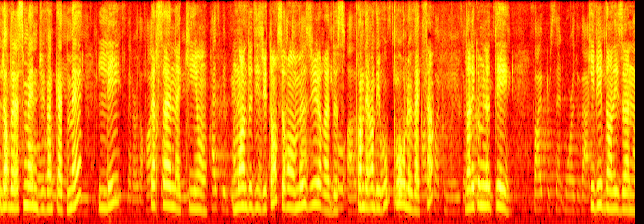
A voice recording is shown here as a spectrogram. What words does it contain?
lors de la semaine du 24 mai, les personnes qui ont moins de 18 ans seront en mesure de prendre des rendez-vous pour le vaccin. Dans les communautés qui vivent dans les zones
